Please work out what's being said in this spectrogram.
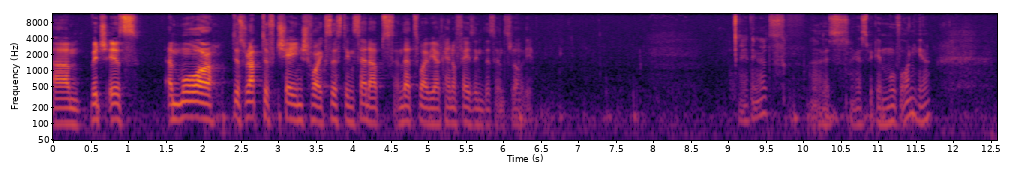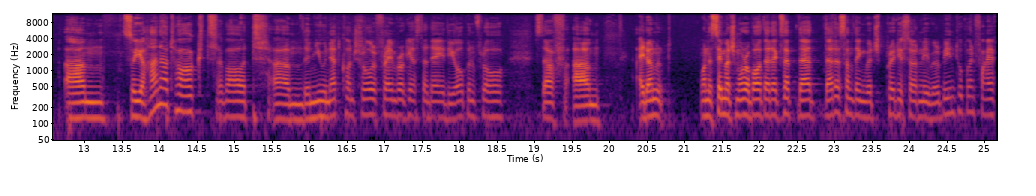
um, which is a more disruptive change for existing setups, and that's why we are kind of phasing this in slowly. Anything else? I guess, I guess we can move on here. Um, so Johanna talked about um, the new net control framework yesterday, the OpenFlow stuff. Um, I don't want to say much more about that except that that is something which pretty certainly will be in 2.5.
